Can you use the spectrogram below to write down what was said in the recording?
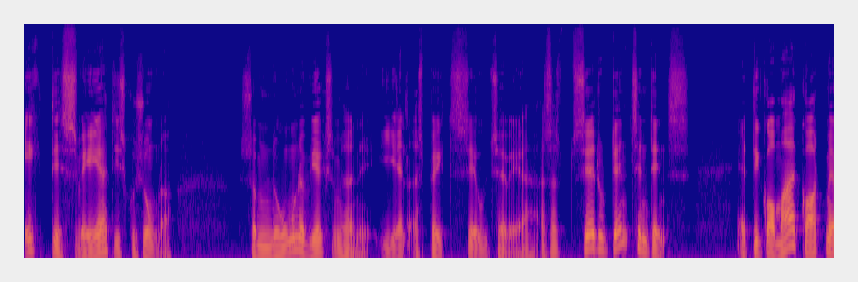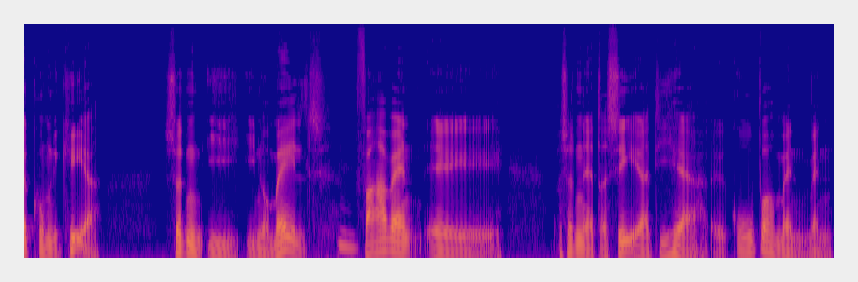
ægte svære diskussioner, som nogle af virksomhederne i alt respekt ser ud til at være. Altså ser du den tendens, at det går meget godt med at kommunikere sådan i, i normalt mm. farvand, øh, og sådan adressere de her øh, grupper, man, man,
